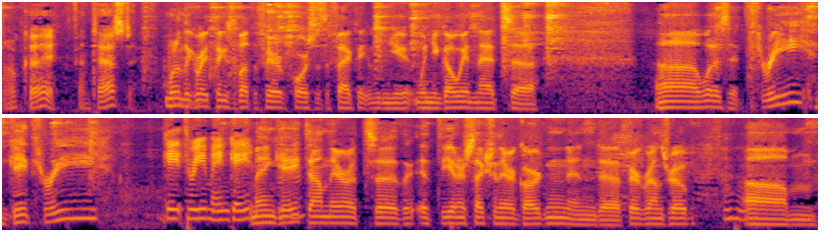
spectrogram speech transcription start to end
okay, fantastic. One of the great things about the fair, of course, is the fact that when you when you go in that, uh, uh, what is it, three gate three Gate three, main gate. main gate down there at uh, the at the intersection there, Garden and uh, Fairgrounds Road, Mhm. um,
